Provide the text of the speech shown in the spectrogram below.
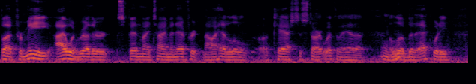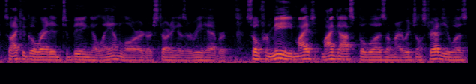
but for me, I would rather spend my time and effort. Now, I had a little uh, cash to start with, and I had a, a little bit of equity, so I could go right into being a landlord or starting as a rehabber. So for me, my my GOSPA was, or my original strategy was,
